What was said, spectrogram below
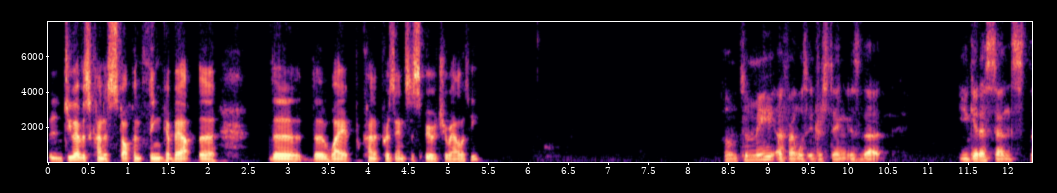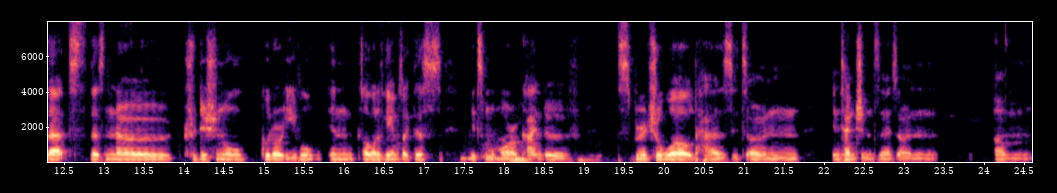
Do you ever kind of stop and think about the the the way it kind of presents a spirituality? Um, to me, I find what's interesting is that you get a sense that there's no traditional good or evil in a lot of games like this. It's more kind of spiritual world has its own intentions and its own um,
